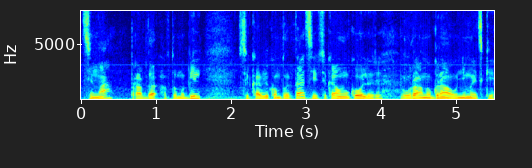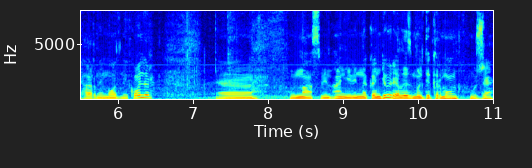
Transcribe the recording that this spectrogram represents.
ціна. Правда, автомобіль в цікавій комплектації, в цікавому кольорі. Урану Грау німецький гарний модний колір. Е, у нас він, а ні, він на кондюрі, але з мультикермом вже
